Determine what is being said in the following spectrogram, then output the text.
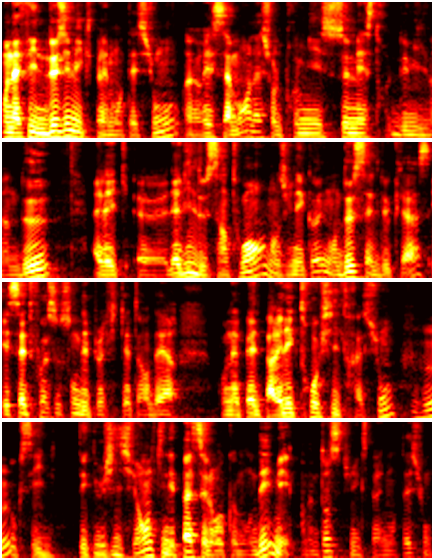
On a fait une deuxième expérimentation euh, récemment, là, sur le premier semestre 2022, avec euh, la ville de Saint-Ouen, dans une école, dans deux salles de classe. Et cette fois, ce sont des purificateurs d'air qu'on appelle par électrofiltration. Mhm. Donc, c'est une technologie différente qui n'est pas celle recommandée, mais en même temps, c'est une expérimentation.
